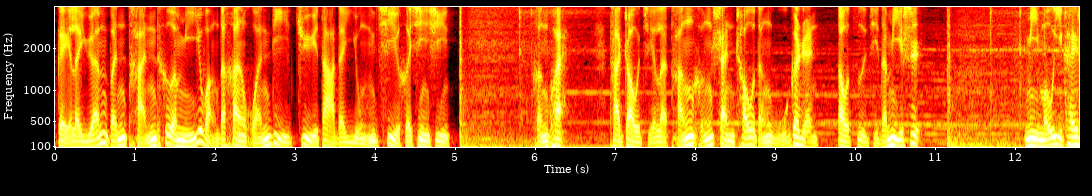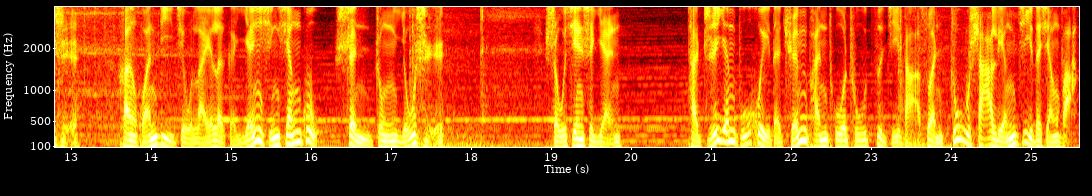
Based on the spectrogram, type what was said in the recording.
给了原本忐忑迷惘的汉桓帝巨大的勇气和信心。很快。他召集了唐衡、单超等五个人到自己的密室。密谋一开始，汉桓帝就来了个言行相顾、慎终有始。首先是言，他直言不讳地全盘托出自己打算诛杀梁冀的想法。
